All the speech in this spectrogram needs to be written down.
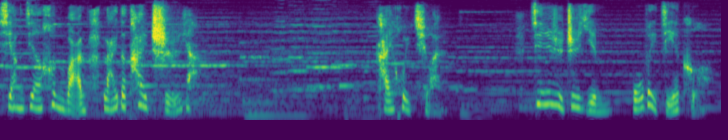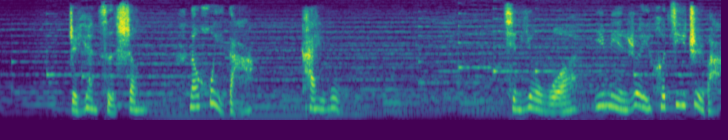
相见恨晚来得太迟呀！开会泉，今日之饮不为解渴，只愿此生能会达开悟。请佑我以敏锐和机智吧。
